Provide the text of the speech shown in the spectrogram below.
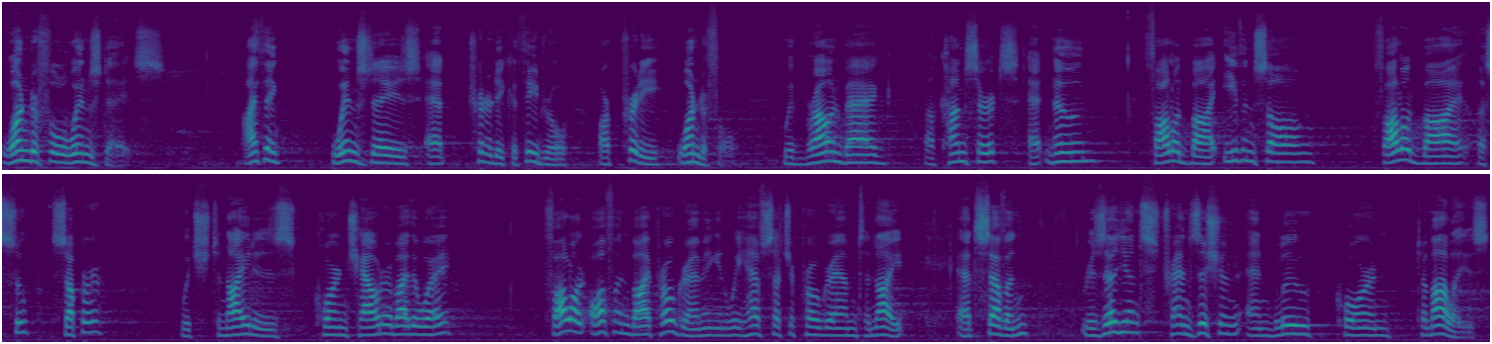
wonderful Wednesdays. I think Wednesdays at Trinity Cathedral are pretty wonderful, with brown bag uh, concerts at noon, followed by evensong, followed by a soup supper, which tonight is corn chowder, by the way, followed often by programming, and we have such a program tonight at 7 Resilience, Transition, and Blue Corn Tamales.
